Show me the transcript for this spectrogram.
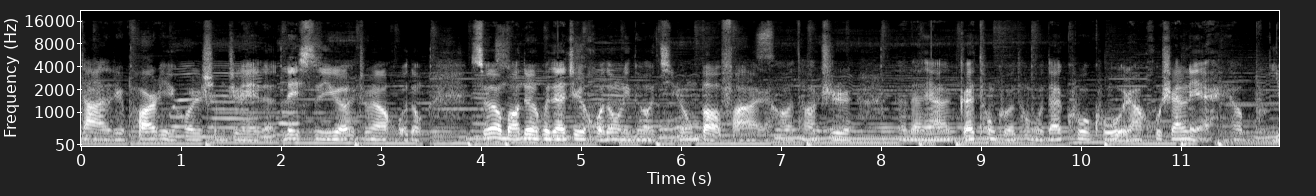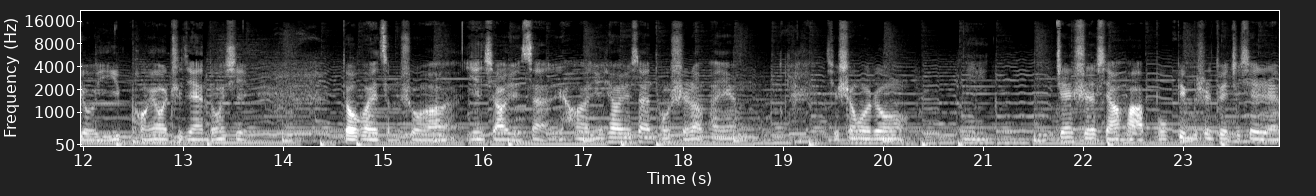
大的这个 party 或者什么之类的，类似一个重要活动，所有矛盾会在这个活动里头集中爆发，然后导致让大家该痛苦的痛苦，该哭的哭，然后互扇脸，然后友谊朋友之间的东西都会怎么说烟消云散，然后烟消云散的同时呢，发现其实生活中你真实的想法不并不是对这些人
